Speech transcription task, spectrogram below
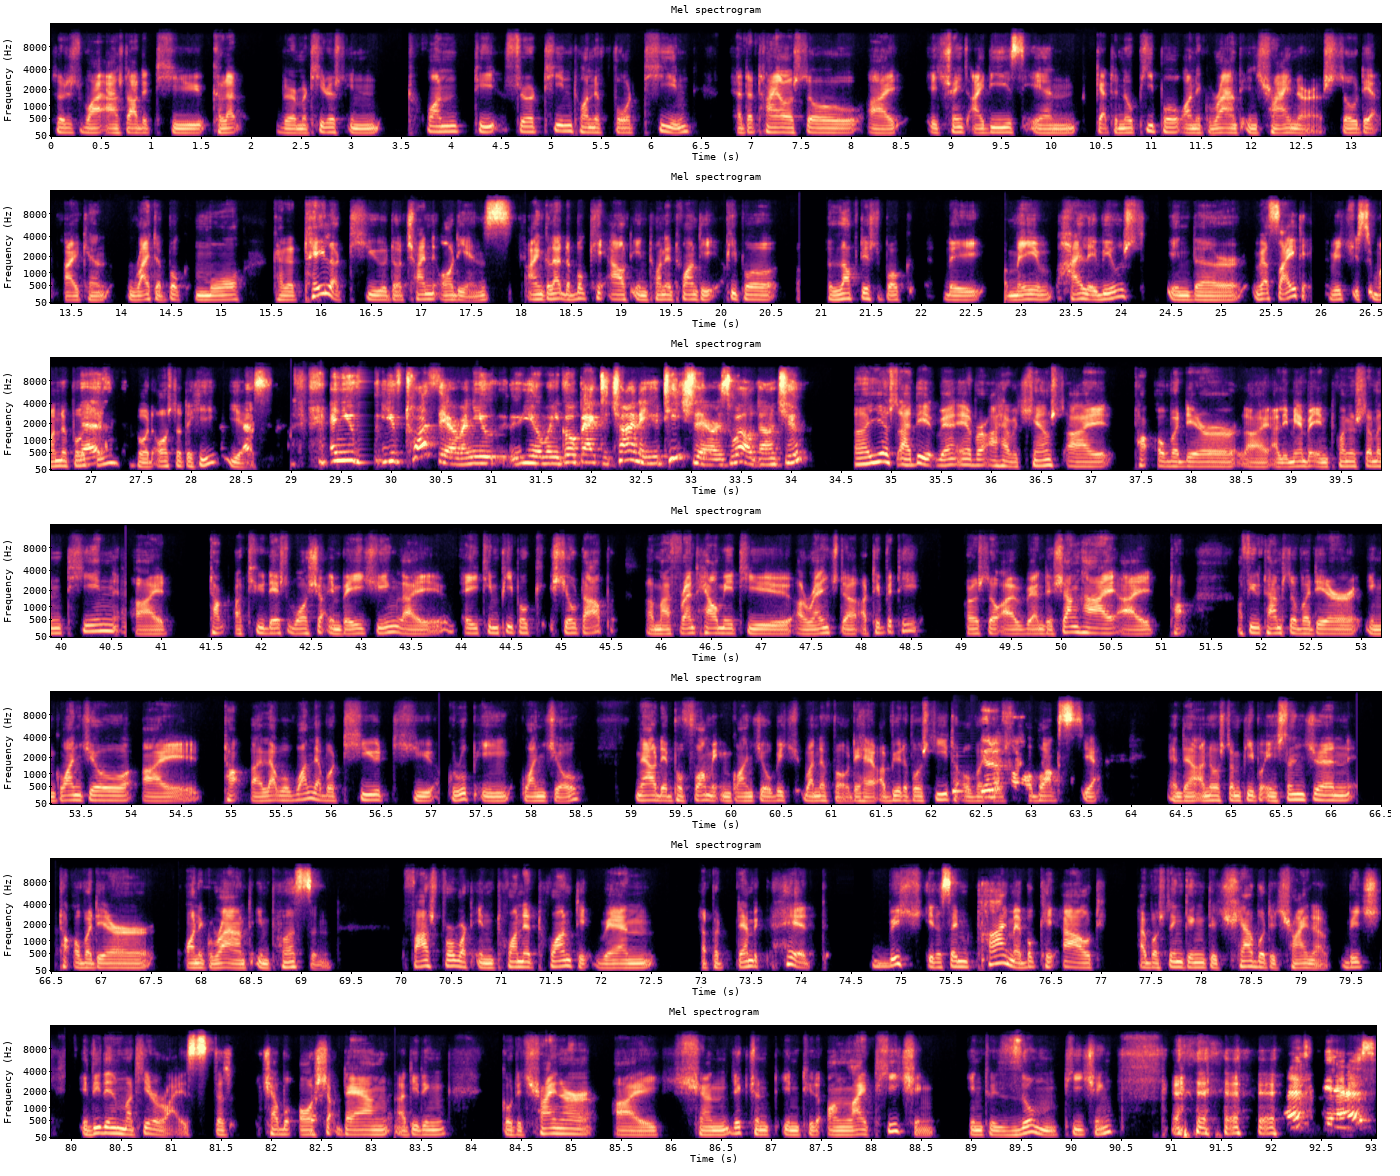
So that's why I started to collect the materials in 2013, 2014. At the time also, I exchange ideas and get to know people on the ground in China so that I can write a book more kind of tailored to the Chinese audience. I'm glad the book came out in 2020. People love this book. They made high reviews in the website, which is wonderful Yes. thing for the author to hear. Yes. And you've you've taught there when you you know when you go back to China, you teach there as well, don't you? Uh, yes, I did. Whenever I have a chance, I talk over there. Like I remember in 2017, I taught a two days workshop in Beijing. Like 18 people showed up. uh, my friend helped me to arrange the activity. Also, I went to Shanghai. I taught a few times over there in Guangzhou. I taught a level one, level two to group in Guangzhou. Now they're performing in Guangzhou, which wonderful. They have a beautiful theater over Beautiful. there, box. Yeah. And then I know some people in Shenzhen talk over there on the ground in person. Fast forward in 2020, when a pandemic hit, which at the same time my book came out, I was thinking to travel to China, which it didn't materialize. The travel all shut down. I didn't go to China. I transitioned into the online teaching, into Zoom teaching. Yes, yes.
